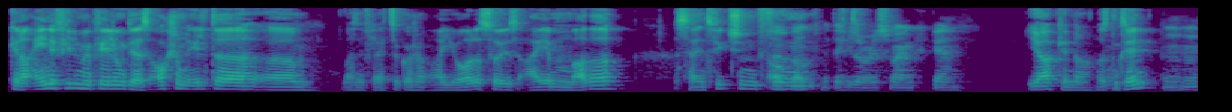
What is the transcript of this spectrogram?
genau eine Filmempfehlung, der ist auch schon älter, ähm, weiß nicht, vielleicht sogar schon ein Jahr oder so, ist I Am Mother, Oh Science-Fiction-Film. Gott, mit der Hilary Swank, gell. ja, genau. Hast du ihn gesehen? Mhm.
